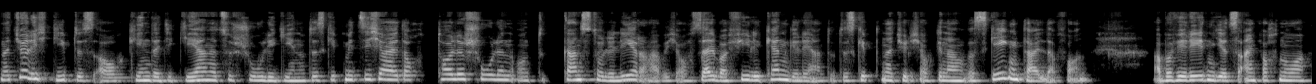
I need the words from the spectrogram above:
Natürlich gibt es auch Kinder, die gerne zur Schule gehen und es gibt mit Sicherheit auch tolle Schulen und ganz tolle Lehrer, habe ich auch selber viele kennengelernt und es gibt natürlich auch genau das Gegenteil davon. Aber wir reden jetzt einfach nur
